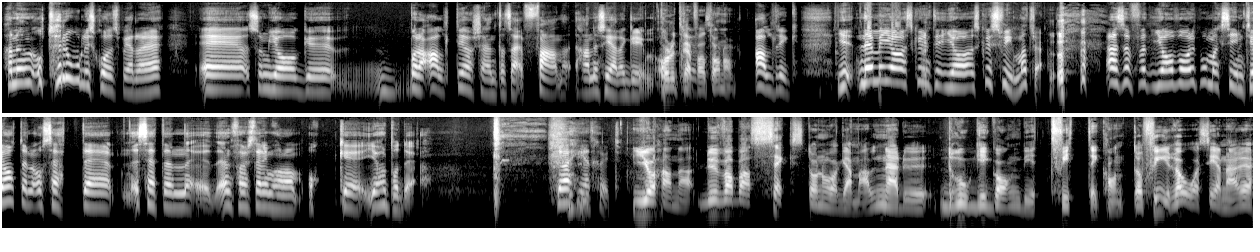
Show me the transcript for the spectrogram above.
Han är en otrolig skådespelare eh, som jag eh, bara alltid har känt att så här, fan, han är så jävla grym. Har du Och, träffat honom? Aldrig. Je- Nej men jag skulle inte, jag skulle svimma tror jag. Alltså för att jag har varit på Maximteatern och sett, eh, sett en, en föreställning med honom och eh, jag höll på att dö. Det var helt sjukt. Johanna, du var bara 16 år gammal när du drog igång ditt Twitterkonto. Fyra år senare,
